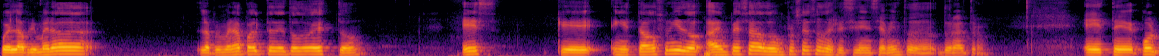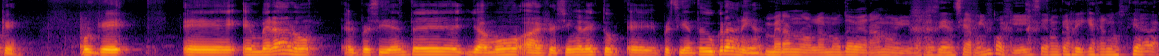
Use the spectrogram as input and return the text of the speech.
pues la primera, la primera parte de todo esto es que en Estados Unidos ha empezado un proceso de residenciamiento de Donald Trump. Este, ¿por qué? Porque eh, en verano el presidente llamó al recién electo eh, presidente de Ucrania. Mira, no hablemos de verano y de residenciamiento. Aquí hicieron que Ricky renunciara.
